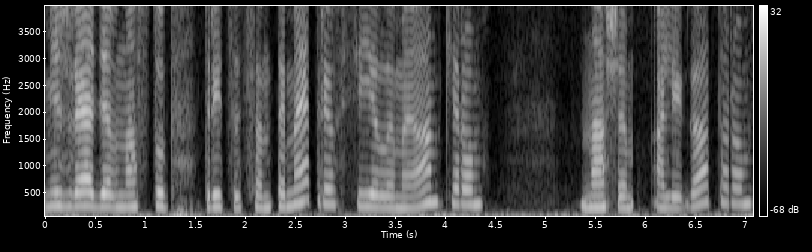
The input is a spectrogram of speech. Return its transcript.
Міжрядя в нас тут 30 см, сіяли ми анкером, нашим алігатором.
